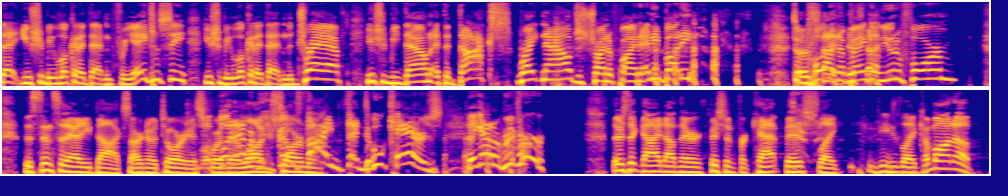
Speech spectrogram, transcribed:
that you should be looking at that in free agency. You should be looking at that in the draft. You should be down at the docks right now, just trying to find anybody to put in a Bengal uniform. The Cincinnati docks are notorious for Whatever. their longshoremen. find. Who cares? They got a river. There's a guy down there fishing for catfish. Like he's like, "Come on up.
